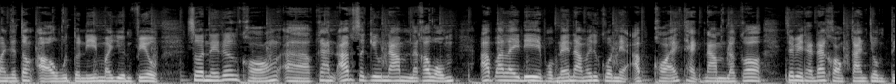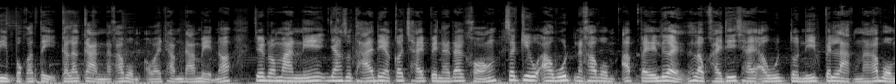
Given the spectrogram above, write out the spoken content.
มันจะต้องเอาอาวุธตัวนี้มายืนฟิลส่วนในเรื่องของอ่าการอัพสกิลนำนะครับผม อัพอะไรดีผมแนะนำให้ทุกคนเนี่ยอัพคอแอคแท็กนำแล้วก็จะเป็นทางด้านของการโจมตีปกติกันแล้วกันนะครับผมเอาไว้ทำดาเมจเนาะจนประมาณนี้อย่างสุดท้ายเนี่ยก็ใช้เป็นทางด้านของสกิลอาวุธนะครับผมอัพไปเรื่อยๆถ้าเราใครที่ใช้อาวุธตัวนี้เป็นหลักนะครับผม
